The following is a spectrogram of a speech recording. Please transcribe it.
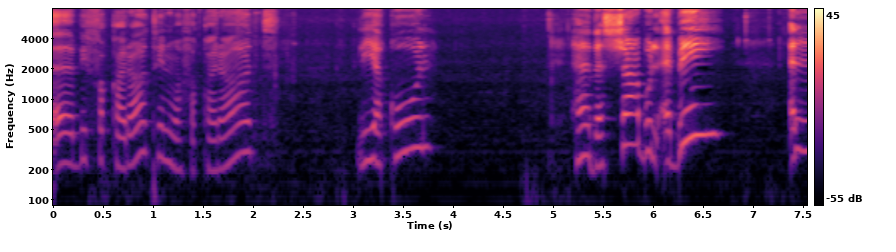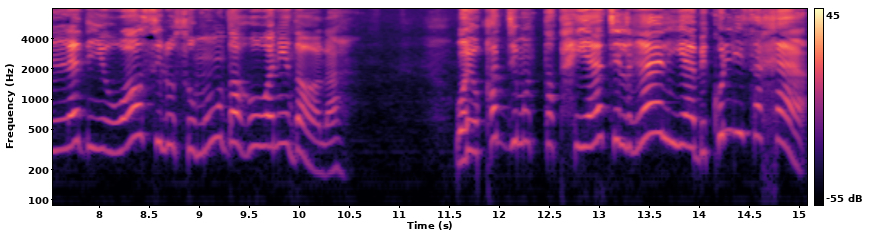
آه بفقرات وفقرات ليقول هذا الشعب الأبي الذي يواصل صموده ونضاله ويقدم التضحيات الغالية بكل سخاء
